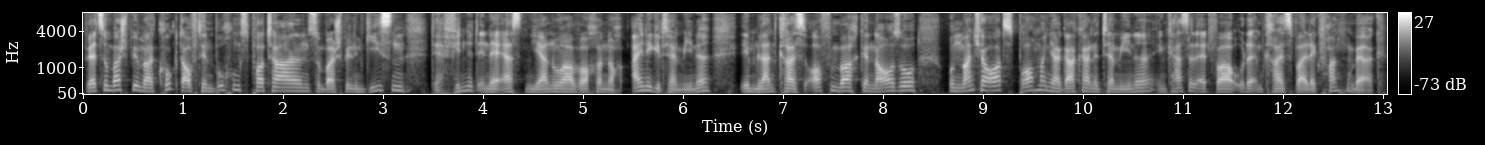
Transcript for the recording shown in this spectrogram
Wer zum Beispiel mal guckt auf den Buchungsportalen, zum Beispiel in Gießen, der findet in der ersten Januarwoche noch einige Termine. Im Landkreis Offenbach genauso. Und mancherorts braucht man ja gar keine Termine, in Kassel etwa oder im Kreis Waldeck-Frankenberg.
